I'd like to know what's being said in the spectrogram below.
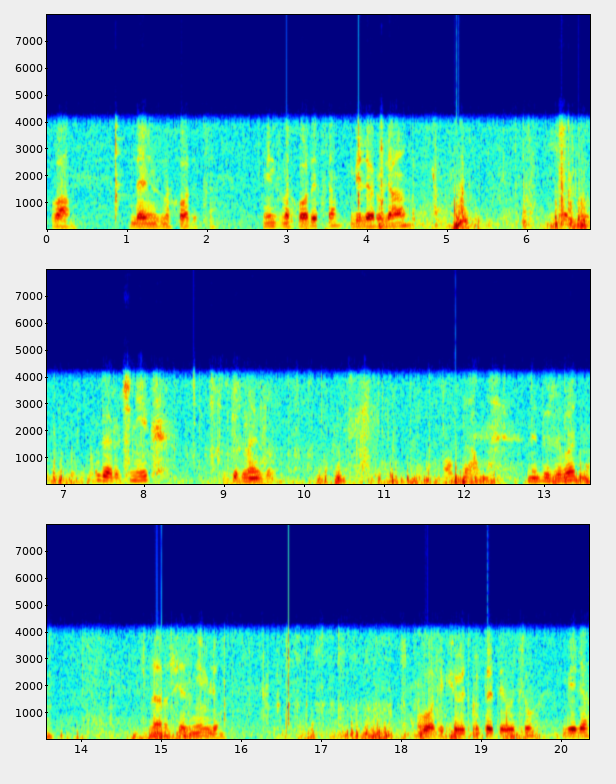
Покажу вам, де він знаходиться. Він знаходиться біля руля. Де ручник під низом. От там не дуже видно. Зараз я знімлю. От, якщо відкрутити оцю біля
